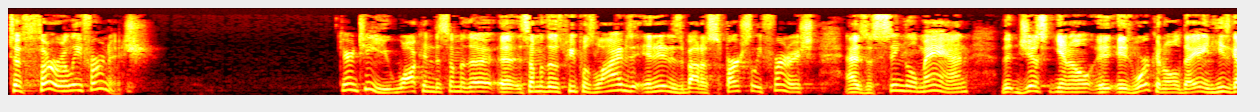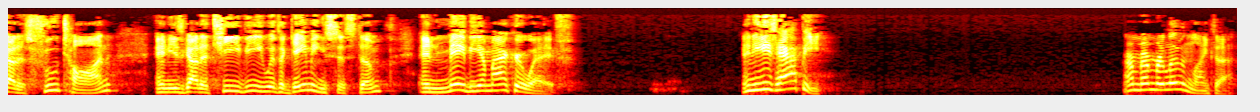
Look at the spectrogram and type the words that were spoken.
to thoroughly furnish guarantee you walk into some of the uh, some of those people's lives and it is about as sparsely furnished as a single man that just you know is working all day and he's got his futon and he's got a TV with a gaming system and maybe a microwave. And he's happy. I remember living like that.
